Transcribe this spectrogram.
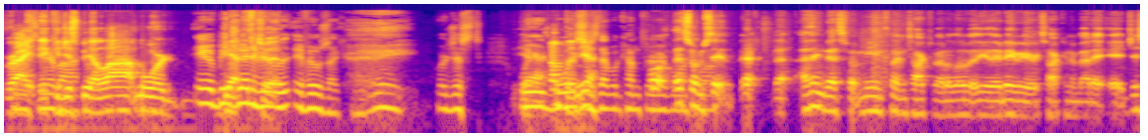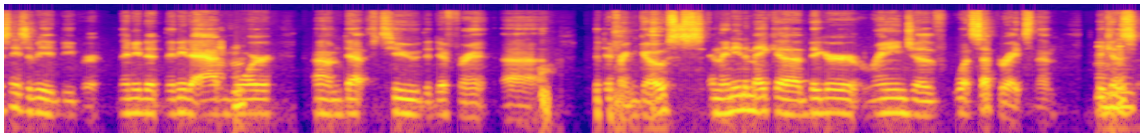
right it's it could just be a lot more It would be good if it, it. was, if it was like, hey, or just Yeah. Weird Something, voices yeah. that would come through. Well, that's what I'm once in a saying. That, that, I think that's what me and Clinton talked about a little bit the other day. We were talking about it. It just needs to be deeper. They need to they need to add Mhm. more um, depth to the different uh, the different ghosts, and they need to make a bigger range of what separates them. Because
